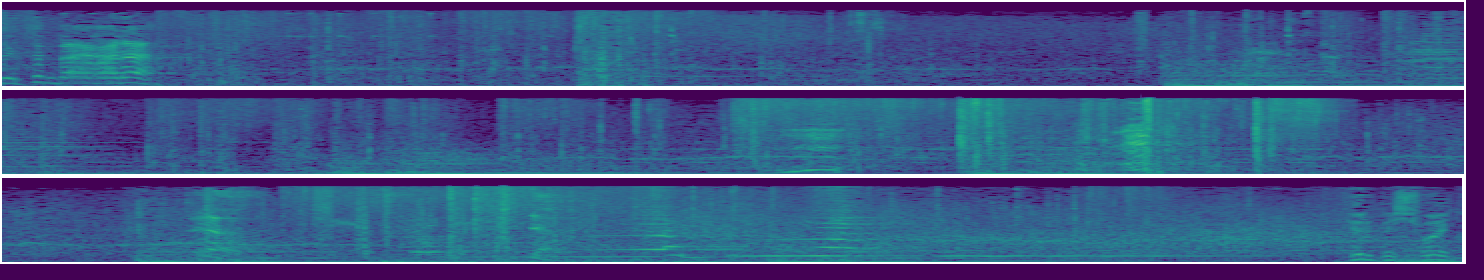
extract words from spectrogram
бэлэн байгаарай. Тэр биш байж.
